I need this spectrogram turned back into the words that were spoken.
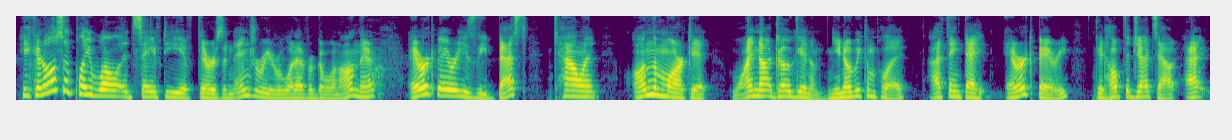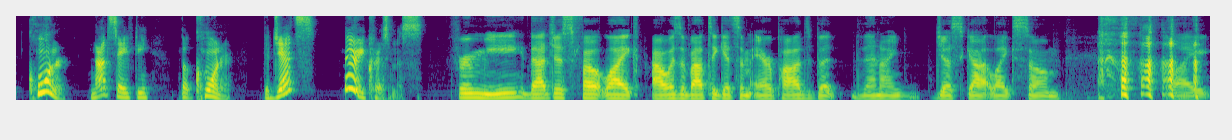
He can also play well at safety if there's an injury or whatever going on there. Eric Berry is the best talent on the market. Why not go get him? You know we can play. I think that Eric Berry could help the Jets out at corner, not safety, but corner. The Jets, Merry Christmas. For me, that just felt like I was about to get some AirPods, but then I just got like some like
